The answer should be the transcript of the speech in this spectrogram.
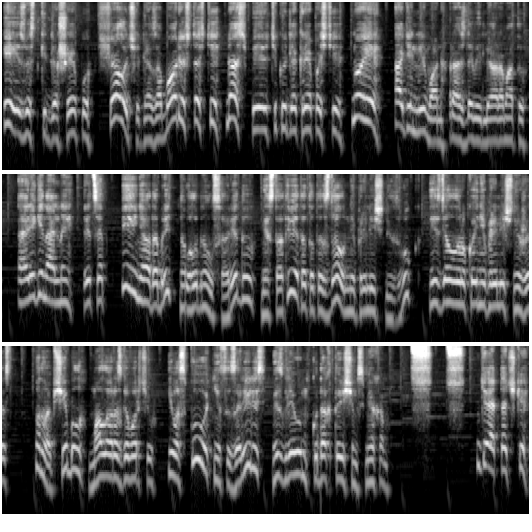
известки для шипу, щелочи для забористости, да спиртику для крепости, ну и один лимон раздавить для аромату. Оригинальный рецепт. И неодобрительно улыбнулся Реду. Вместо ответа тот издал неприличный звук и сделал рукой неприличный жест. Он вообще был мало разговорчив, его спутницы залились визгливым кудахтающим смехом. «Тс-тс, деточки!»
